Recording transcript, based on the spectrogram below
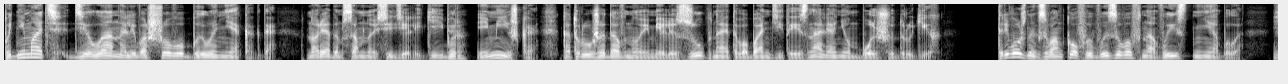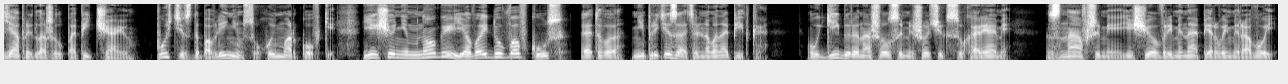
Поднимать дела на Левашова было некогда. Но рядом со мной сидели Гейбер и Мишка, которые уже давно имели зуб на этого бандита и знали о нем больше других. Тревожных звонков и вызовов на выезд не было – я предложил попить чаю, пусть и с добавлением сухой морковки. Еще немного, и я войду во вкус этого непритязательного напитка. У Гибера нашелся мешочек с сухарями, знавшими еще времена Первой мировой,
